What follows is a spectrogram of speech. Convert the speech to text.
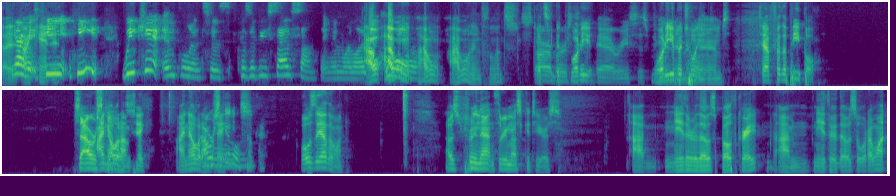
I, yeah, I but he he we can't influence his because if he says something and we're like, I, I won't. I won't. I won't influence. What's he be- Starburst, what do you? Kat, Reese's, what are you between? M&Ms. Yeah, for the people. Sour I know what I'm taking. I know what I'm Sour taking. Okay. What was the other one? I was between that and Three Musketeers. Um, neither of those. Both great. Um, neither of those are what I want.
